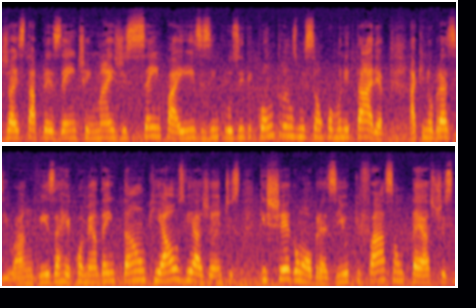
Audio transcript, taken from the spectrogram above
já está presente em mais de 100 países, inclusive com transmissão comunitária aqui no Brasil. A Anvisa recomenda então que aos viajantes que chegam ao Brasil que façam testes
